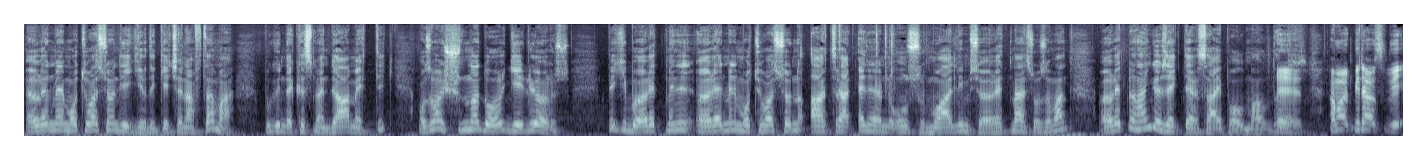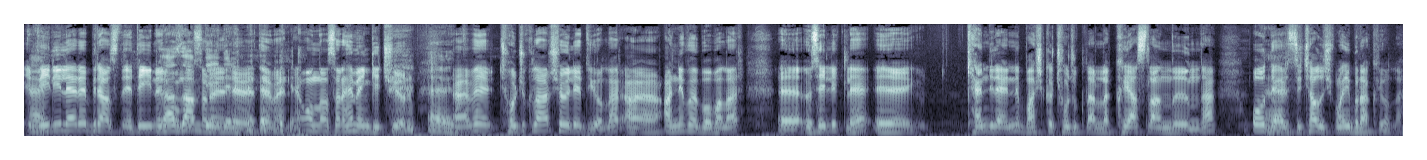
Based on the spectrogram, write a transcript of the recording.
öğrenme motivasyon diye girdik geçen hafta ama bugün de kısmen devam ettik. O zaman şuna doğru geliyoruz. Peki bu öğretmenin öğrenmenin motivasyonunu artıran en önemli unsur muallimse öğretmense o zaman öğretmen hangi özelliklere sahip olmalıdır? Evet. Ama biraz ve- Evet. velilere biraz de değinelim. Birazdan ondan sonra değinelim. evet hemen. Ondan sonra hemen geçiyorum. Evet. Ee, ve çocuklar şöyle diyorlar. Anne ve babalar e, özellikle e, kendilerini başka çocuklarla kıyaslandığında o Evet. Hmm. dersi çalışmayı bırakıyorlar.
